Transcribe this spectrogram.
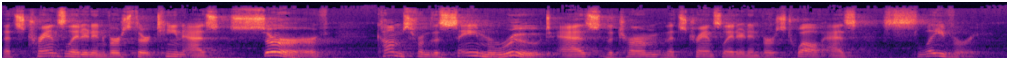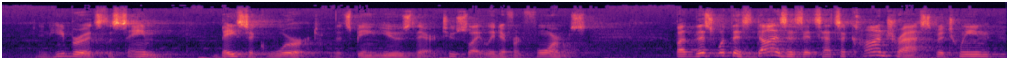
that's translated in verse 13 as serve comes from the same root as the term that's translated in verse 12 as slavery. In Hebrew, it's the same basic word that's being used there, two slightly different forms. But this, what this does is it sets a contrast between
